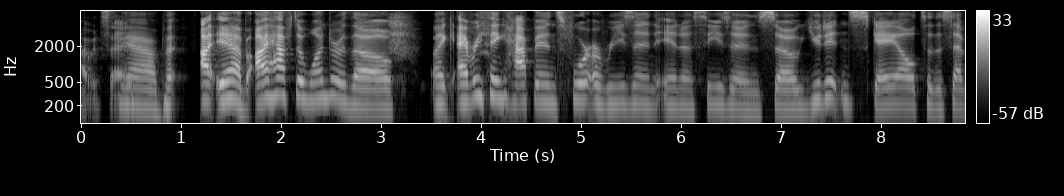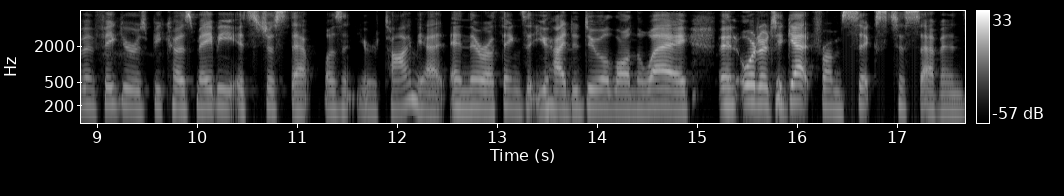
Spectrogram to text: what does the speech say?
I would say. Yeah, but I yeah, but I have to wonder though, like everything happens for a reason in a season. So you didn't scale to the seven figures because maybe it's just that wasn't your time yet. And there are things that you had to do along the way in order to get from six to seven.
